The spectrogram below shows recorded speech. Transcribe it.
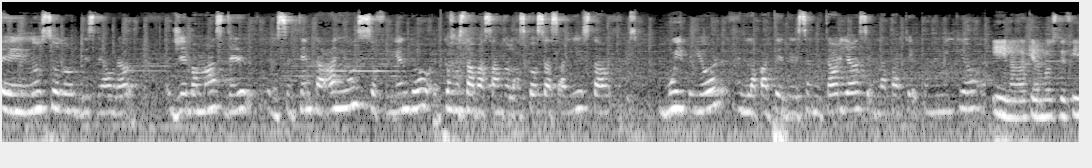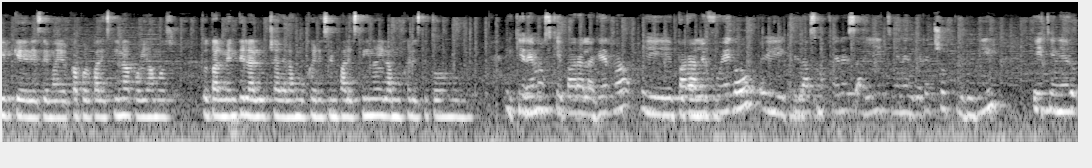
eh, no solo desde ahora, lleva más de 70 años sufriendo cómo está pasando las cosas ahí, está muy peor en la parte de sanitarias, en la parte económica. Y nada, queremos decir que desde Mallorca por Palestina apoyamos totalmente la lucha de las mujeres en Palestina y las mujeres de todo el mundo. Y queremos que para la guerra y para el fuego y que las mujeres ahí tienen derecho a vivir y tener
